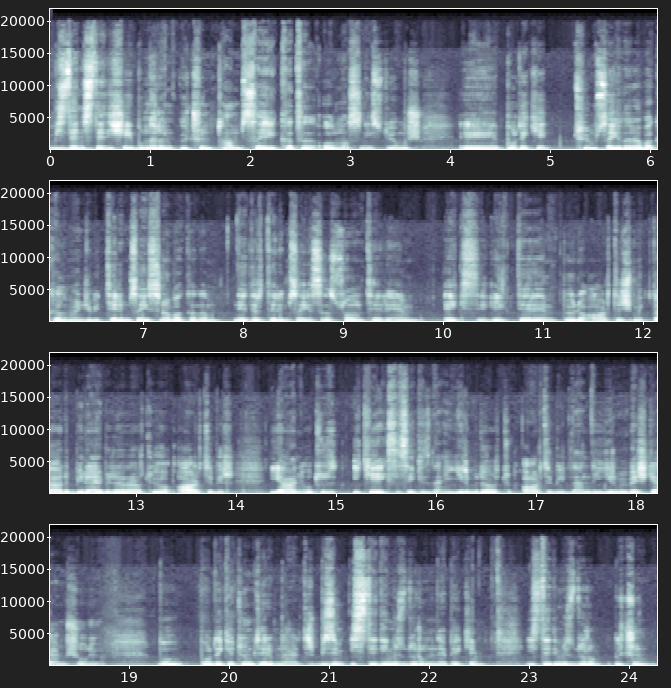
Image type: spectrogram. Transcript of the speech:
Bizden istediği şey bunların 3'ün tam sayı katı olmasını istiyormuş. Ee, buradaki tüm sayılara bakalım önce bir. Terim sayısına bakalım. Nedir terim sayısı? Son terim eksi ilk terim bölü artış miktarı birer birer artıyor. Artı 1. Yani 32 eksi 8'den 24 artı 1'den de 25 gelmiş oluyor. Bu buradaki tüm terimlerdir. Bizim istediğimiz durum ne peki? İstediğimiz durum 3'ün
